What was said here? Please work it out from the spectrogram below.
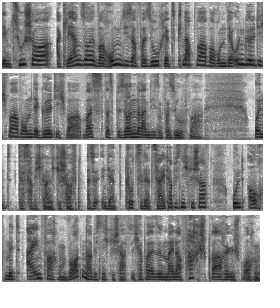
dem Zuschauer erklären soll, warum dieser Versuch jetzt knapp war, warum der ungültig war, warum der gültig war, was das Besondere an diesem Versuch war. Und das habe ich gar nicht geschafft. Also in der Kürze der Zeit habe ich es nicht geschafft und auch mit einfachen Worten habe ich es nicht geschafft. Ich habe also in meiner Fachsprache gesprochen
